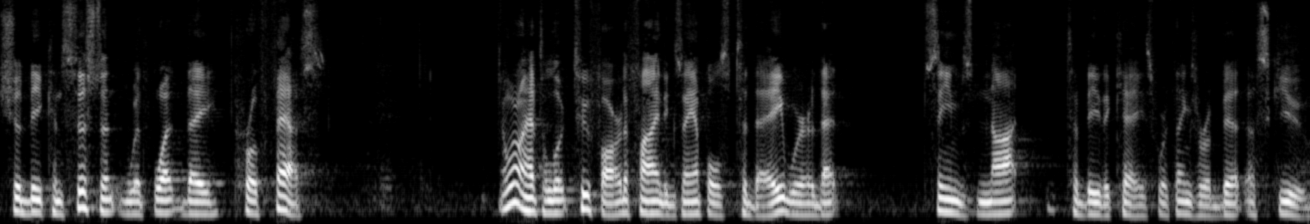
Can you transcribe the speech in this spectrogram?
should be consistent with what they profess. And we don't have to look too far to find examples today where that seems not to be the case, where things are a bit askew.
